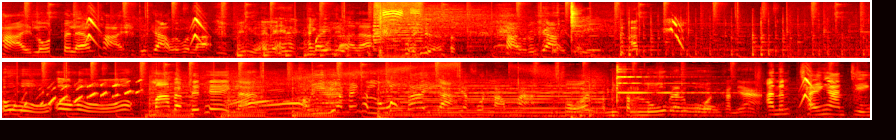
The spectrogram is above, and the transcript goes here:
ขายรถไปแล้วขายทุกอย่างไปหมดละไม่เหลืออะไรให้ให้ไม่กดเหลือแล้วไม่เหลือขายไปทุกอย่างจริงอะโอ้โหโอ้โห มาแบบเท่ๆอีกแล้วเอาอีเหี้ยไม่ทะลุออกได้อีกอะ เนี่ยโคตรล้ำอะทุกคนมันมีสลูปนะทุกคนคันเนี้ย อันนั้นใช้งานจริง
